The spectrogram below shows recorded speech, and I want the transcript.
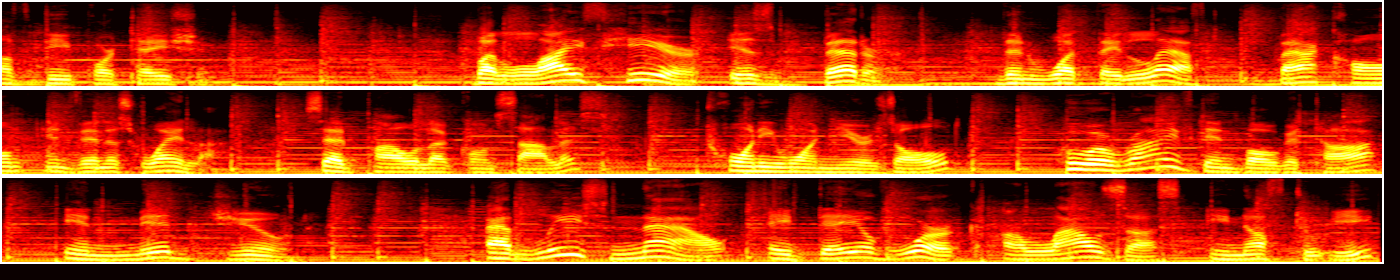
of deportation. But life here is better than what they left back home in Venezuela, said Paula Gonzalez, 21 years old, who arrived in Bogota in mid-June. At least now, a day of work allows us enough to eat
